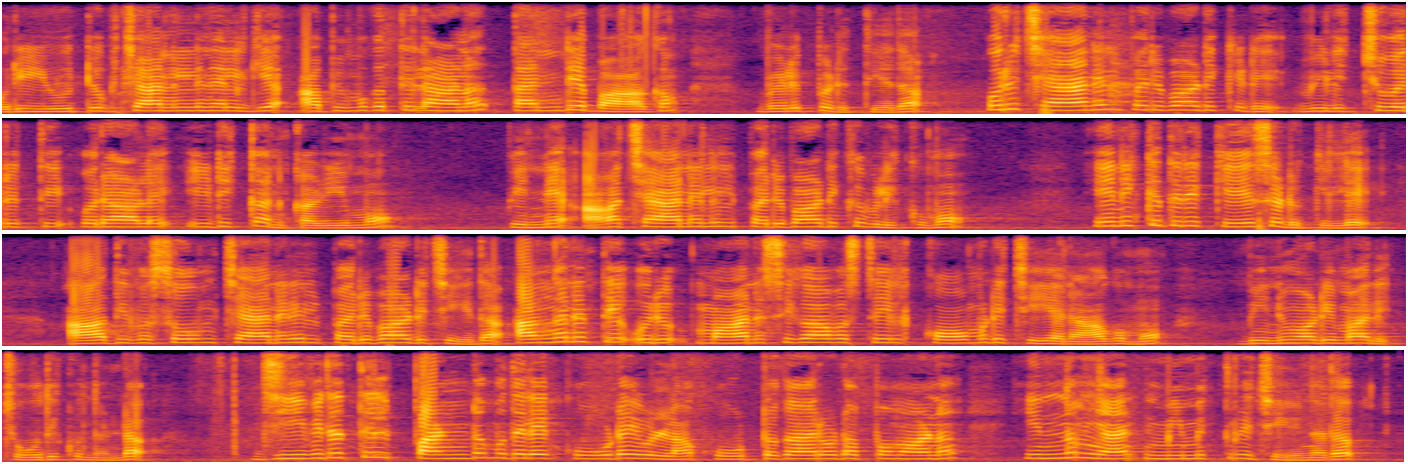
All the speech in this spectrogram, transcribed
ഒരു യൂട്യൂബ് ചാനലിന് നൽകിയ അഭിമുഖത്തിലാണ് തന്റെ ഭാഗം വെളിപ്പെടുത്തിയത്. ഒരു ചാനൽ പരിപാടിക്കിടെ വിളിച്ചു വരുത്തി ഒരാളെ ഇടിക്കാൻ കഴിയുമോ? പിന്നെ ആ ചാനലിൽ പരിപാടിക്ക് വിളിക്കുമോ? എനിക്കെതിരെ കേസെടുക്കില്ലേ? ആ ദിവസവും ചാനലിൽ പരിപാടി ചെയ്ത അങ്ങനത്തെ ഒരു മാനസികാവസ്ഥയിൽ കോമഡി ചെയ്യാനാകുമോ? ബിനു അടിമാലി ചോദിക്കുന്നുണ്ട്. ജീവിതത്തിൽ പണ്ട് മുതലേ കൂടെയുള്ള കൂട്ടുകാരോടൊപ്പമാണ് ഇന്നും ഞാൻ മിമിക്രി ചെയ്യുന്നത്.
